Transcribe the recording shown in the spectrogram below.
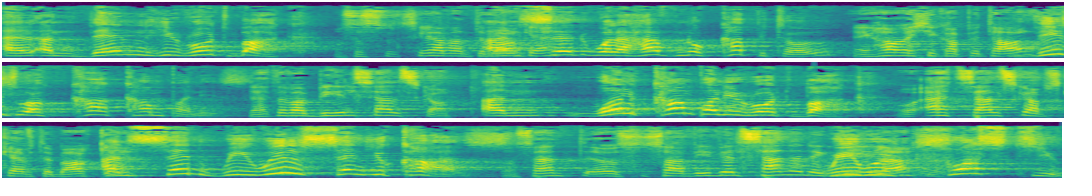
And, and then he wrote back Og så skrev han and tilbake said, Well, I have no capital. Jeg har ikke kapital. These were car companies. Dette var bilselskap. And one company wrote back Og ett selskap skrev tilbake and said, We will send you cars. og, sendte, og så sa vi vil sende deg We will biler. trust you.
